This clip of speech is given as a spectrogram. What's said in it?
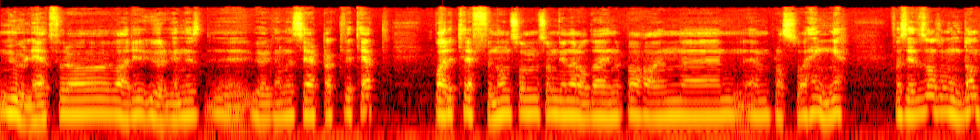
mulighet for å være i uorganisert aktivitet bare treffe noen, som, som Gunnar Odd er inne på, ha en, en, en, plass å henge. For å si det sånn som ungdom.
